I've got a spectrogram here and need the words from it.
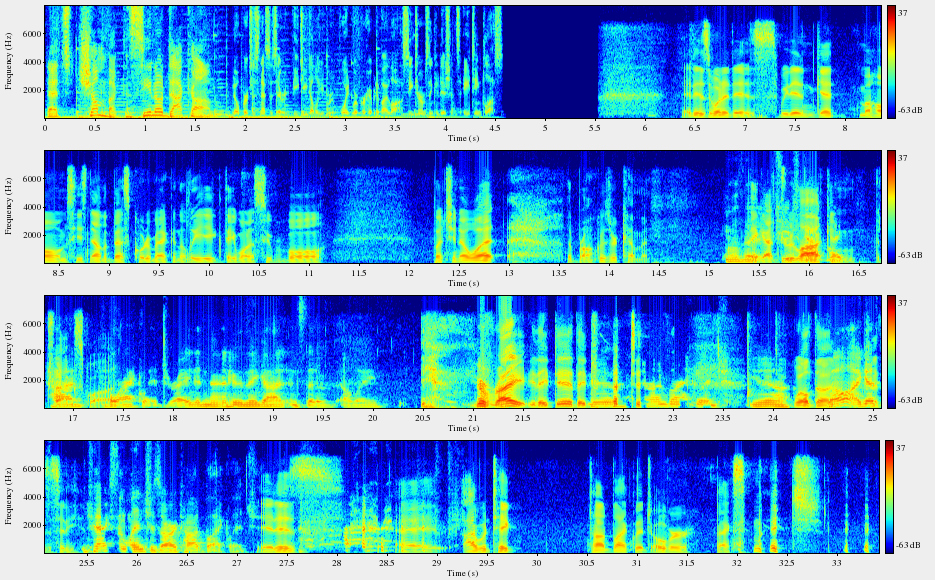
That's chumbacasino.com. No purchase necessary. VGW Group. Void were prohibited by law. See terms and conditions. 18 plus. It is what it is. We didn't get Mahomes. He's now the best quarterback in the league. They won a Super Bowl. But you know what? The Broncos are coming. Well, the they got Drew Chiefs Lock like, and the track Todd squad. Blackledge, right? Isn't that who they got instead of LA? Yeah, You're right. They did. They Yeah, did. Todd Blackledge. Yeah. Well done, Well, I guess Kansas City. Jackson Lynch is our Todd Blackledge. It is. I, I would take Todd Blackledge over Paxton Lynch.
